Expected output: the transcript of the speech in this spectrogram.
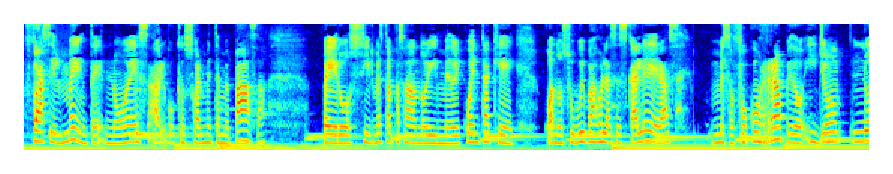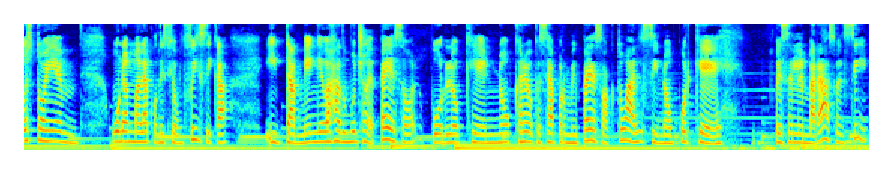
fácilmente, no es algo que usualmente me pasa, pero sí me está pasando y me doy cuenta que cuando subo y bajo las escaleras me sofoco rápido y yo no estoy en una mala condición física y también he bajado mucho de peso, por lo que no creo que sea por mi peso actual, sino porque pues el embarazo en sí.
